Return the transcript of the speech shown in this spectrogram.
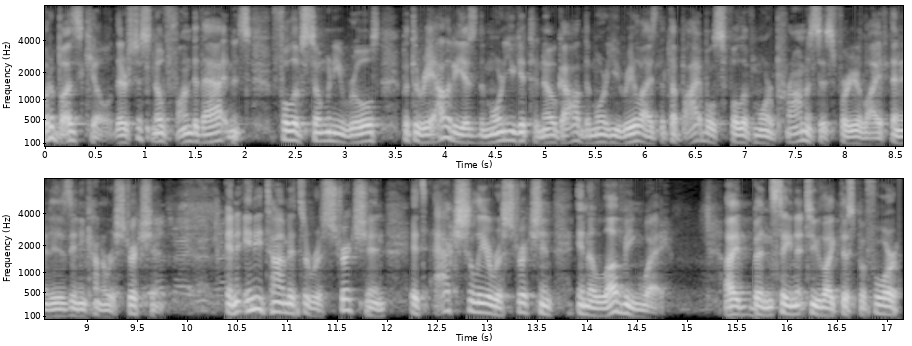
What a buzzkill. There's just no fun to that, and it's full of so many rules. But the reality is, the more you get to know God, the more you realize that the Bible's full of more promises for your life than it is any kind of restriction. And anytime it's a restriction, it's actually a restriction in a loving way. I've been saying it to you like this before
